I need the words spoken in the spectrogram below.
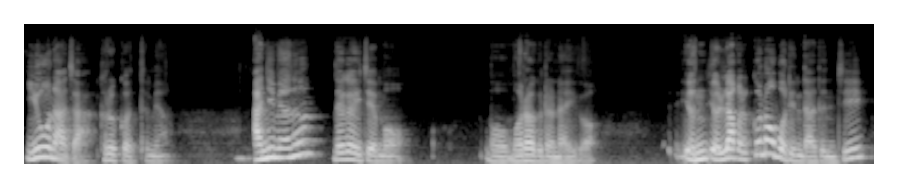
이혼하자 그럴 것 같으면 아니면은 내가 이제 뭐뭐 뭐라 그러나 이거 연, 연락을 끊어버린다든지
